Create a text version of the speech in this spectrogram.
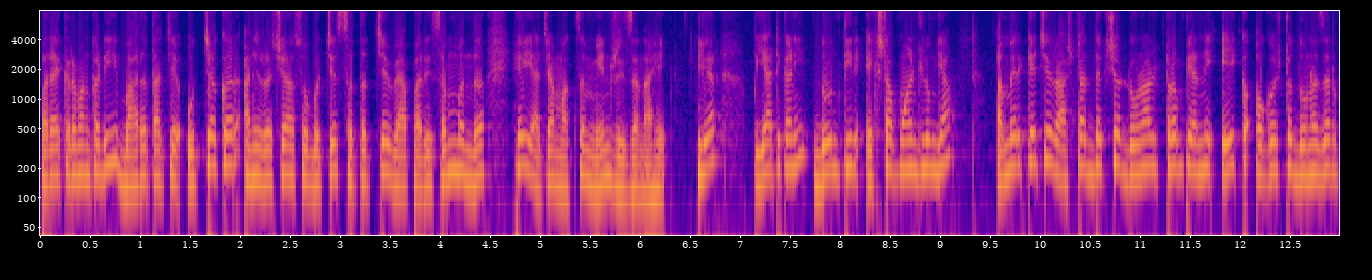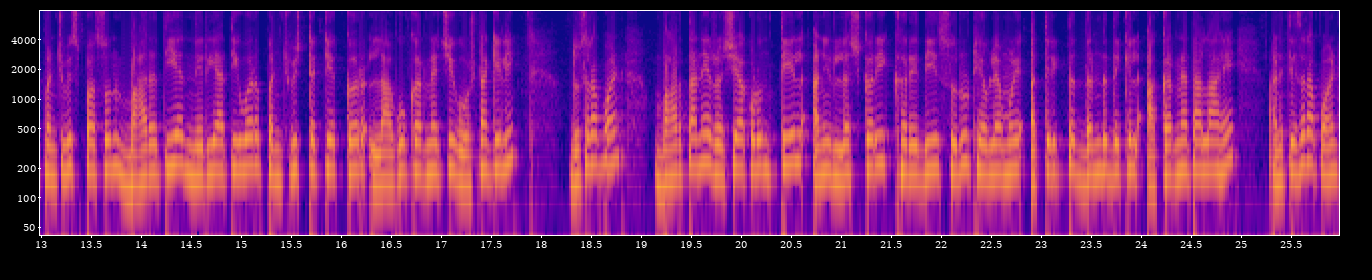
पर्याय क्रमांक डी भारताचे उच्च कर आणि रशियासोबतचे सततचे व्यापारी संबंध हे याच्या मागचं मेन रिझन आहे. क्लिअर? या ठिकाणी दोन तीन एक्स्ट्रा पॉईंट लिहून घ्या. अमेरिकेचे राष्ट्राध्यक्ष डोनाल्ड ट्रम्प यांनी एक ऑगस्ट दोन हजार पंचवीसपासून भारतीय निर्यातीवर पंचवीस टक्के कर लागू करण्याची घोषणा केली. दुसरा पॉईंट भारताने रशियाकडून तेल आणि लष्करी खरेदी सुरू ठेवल्यामुळे अतिरिक्त दंड देखील आकारण्यात आला आहे. आणि तिसरा पॉईंट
